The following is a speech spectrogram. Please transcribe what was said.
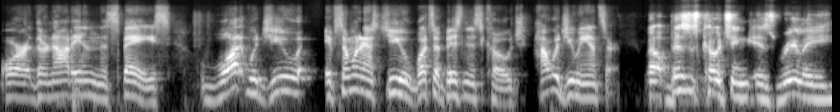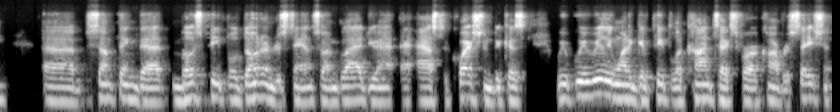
or they're not in the space, what would you, if someone asked you, what's a business coach, how would you answer? Well, business coaching is really uh, something that most people don't understand. So I'm glad you a- asked the question because we, we really want to give people a context for our conversation.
